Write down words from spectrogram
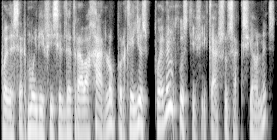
puede ser muy difícil de trabajarlo porque ellos pueden justificar sus acciones.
